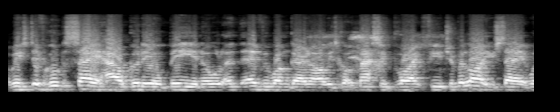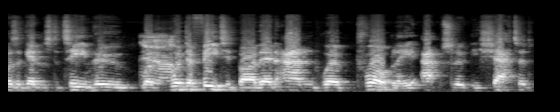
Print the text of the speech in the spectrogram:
I mean, it's difficult to say how good he'll be, and all. Everyone going, "Oh, he's got a massive, bright future." But like you say, it was against a team who were, yeah. were defeated by then and were probably absolutely shattered.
